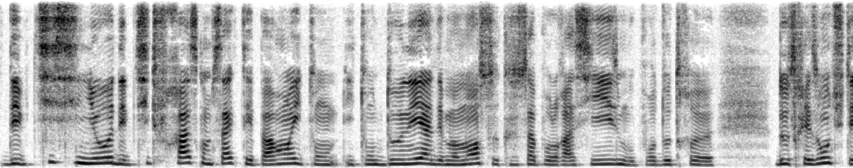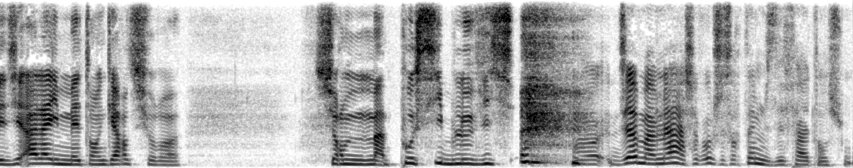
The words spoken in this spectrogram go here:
des, petits signaux, des petites phrases comme ça que tes parents ils t'ont donné à des moments, que ce soit pour le racisme ou pour d'autres raisons, tu t'es dit, ah là, ils me mettent en garde sur euh, sur ma possible vie. déjà, ma mère, à chaque fois que je sortais, elle me disait fais attention.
